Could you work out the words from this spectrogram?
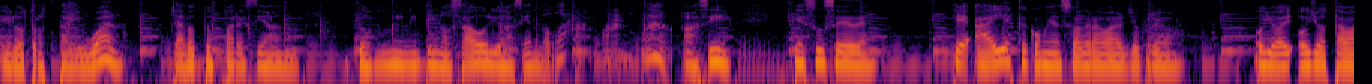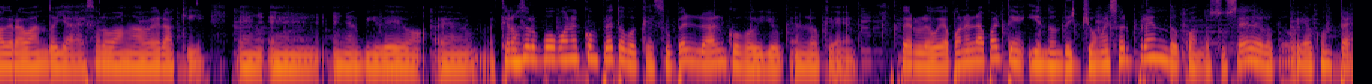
el otro está igual. Ya los dos parecían dos mini dinosaurios haciendo así. ¿Qué sucede? Que ahí es que comienzo a grabar, yo creo. O yo, o yo estaba grabando ya, eso lo van a ver aquí en, el video. Em, es que no se lo puedo poner completo porque es súper largo yo, en lo que. Pero le voy a poner la parte y en donde yo me sorprendo cuando sucede lo que voy a contar.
